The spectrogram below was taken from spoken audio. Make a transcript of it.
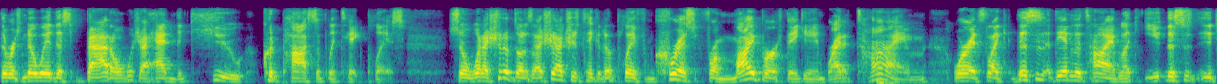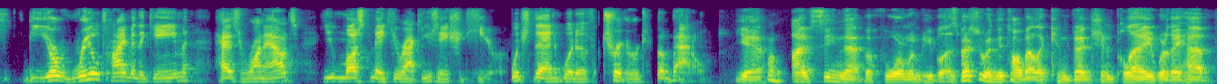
there was no way this battle, which I had in the queue, could possibly take place. So what I should have done is I should actually take it a play from Chris from my birthday game, right at time where it's like this is at the end of the time, like you, this is it, your real time in the game has run out. you must make your accusation here, which then would have triggered the battle. Yeah, I've seen that before when people, especially when they talk about like convention play, where they have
